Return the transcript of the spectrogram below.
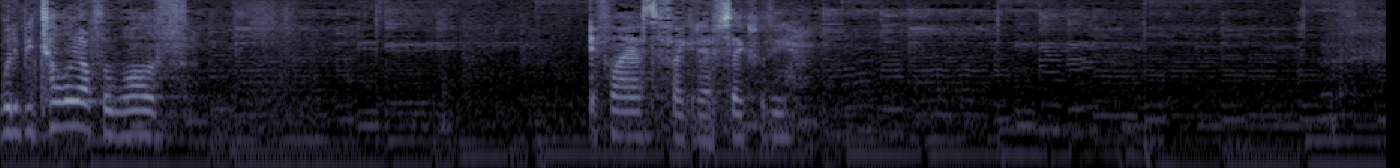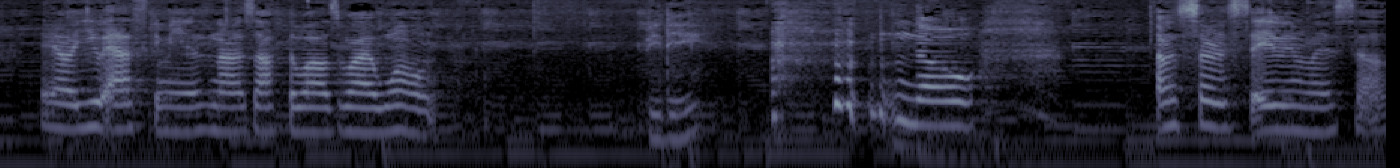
Would it be totally off the wall if. If I asked if I could have sex with you? You know, you asking me is not as off the wall as why I won't. BD? no. I'm sort of saving myself.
